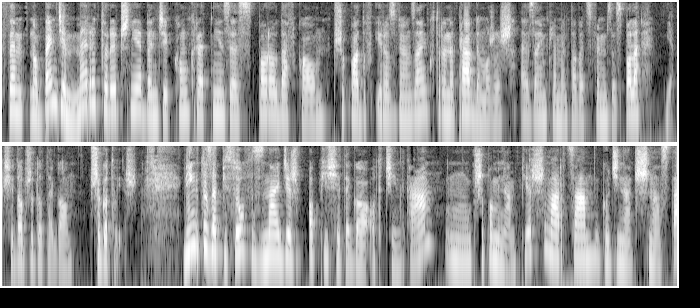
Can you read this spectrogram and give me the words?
Zatem no, będzie merytorycznie, będzie konkretnie ze sporą dawką przykładów i rozwiązań, które naprawdę możesz e, zaimplementować w swoim zespole, jak się dobrze do tego przygotujesz. Link do zapisów znajdziesz w opisie tego odcinka. Mm, przypominam, 1 marca, godzina 13.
